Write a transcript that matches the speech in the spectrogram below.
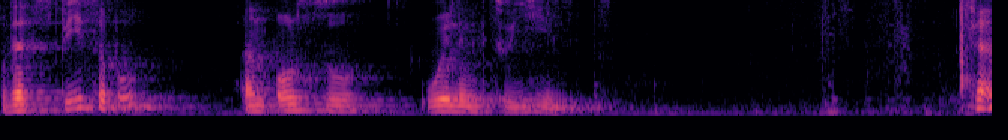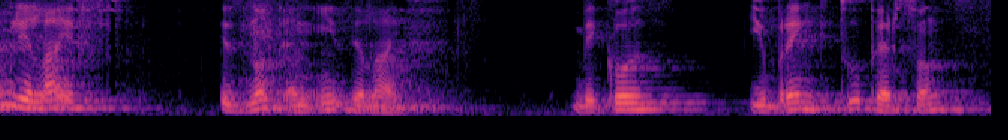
that's peaceable and also willing to yield. Family life is not an easy life because you bring two persons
